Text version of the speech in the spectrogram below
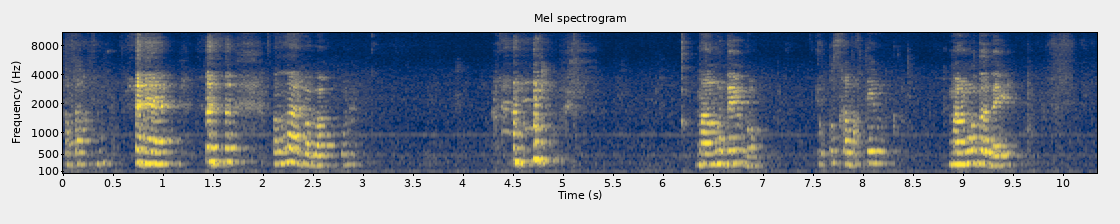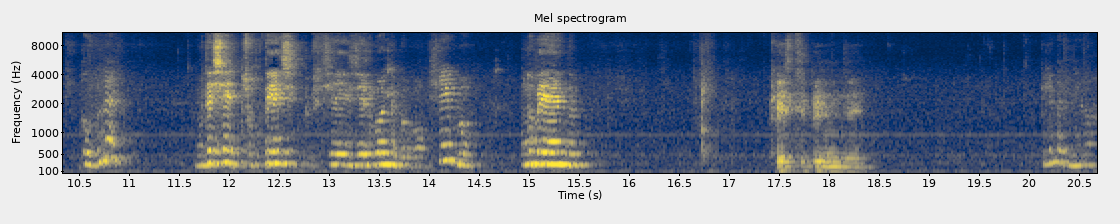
Kabak mı? Vallahi kabak bu. Mango değil bu. Yok kız kabak değil bu. Mango da değil. Kız bu ne? Bir de şey çok değişik bir şey jelibon gibi bu. Şey bu. Bunu beğendim. Pestil bilimde. Bilemedim ya.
